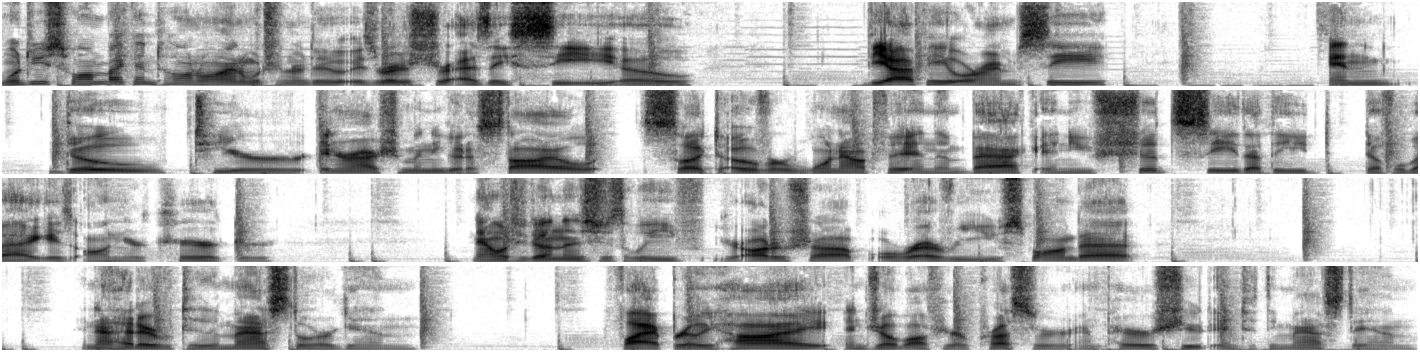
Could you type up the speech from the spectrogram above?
Once you spawn back into online, what you're going to do is register as a CEO, VIP, or MC, and go to your interaction menu, go to style, select over one outfit and then back, and you should see that the duffel bag is on your character. Now once you've done this, just leave your auto shop or wherever you spawned at, and now head over to the mass store again. Fly up really high and jump off your oppressor and parachute into the mass stand.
